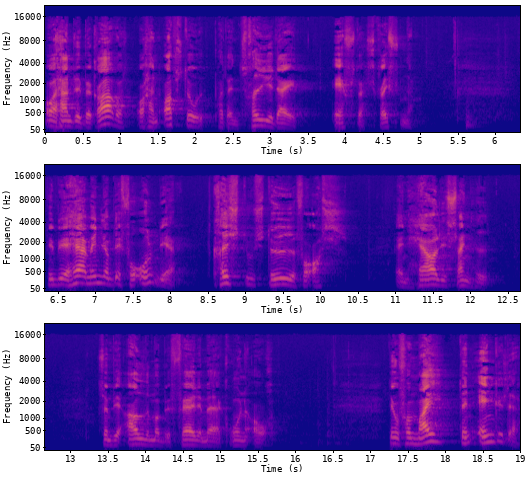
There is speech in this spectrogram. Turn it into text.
Og at han blev begravet, og han opstod på den tredje dag efter skriftene. Vi bliver her mindet om det forundelige. Kristus døde for os. En herlig sandhed, som vi aldrig må befale med at grunde over. Det var for mig den enkelte,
